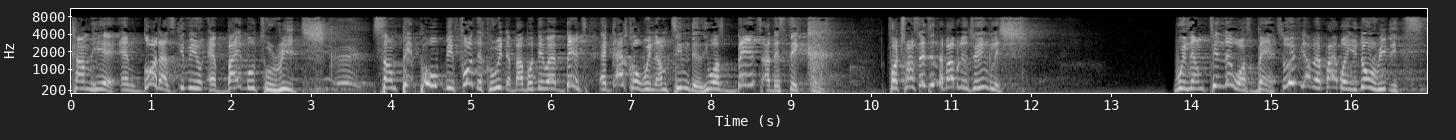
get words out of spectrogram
come here and God has given you a Bible to read, some people before they could read the Bible, they were bent. A guy called William Tyndale, he was bent at the stake for translating the Bible into English. William Tyndale was bent. So if you have a Bible and you don't read it,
